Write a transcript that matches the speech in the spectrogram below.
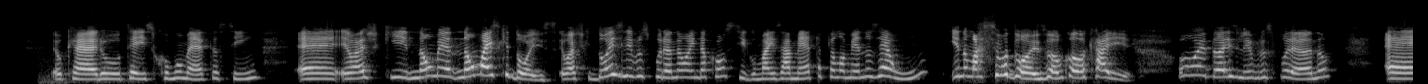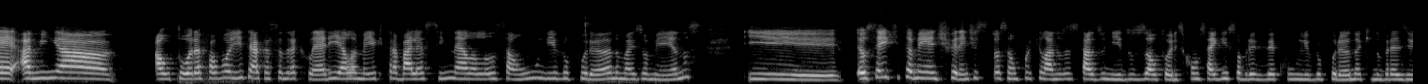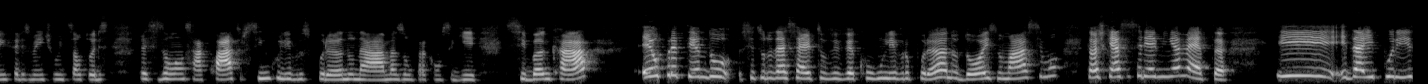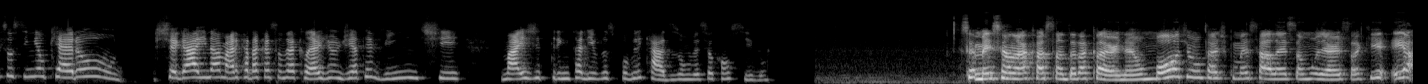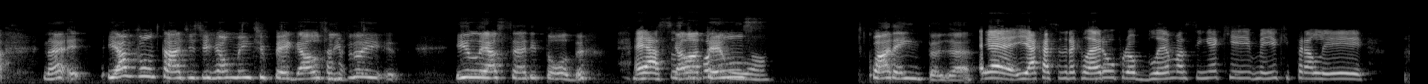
eu quero ter isso como meta, sim. É, eu acho que não, não mais que dois. Eu acho que dois livros por ano eu ainda consigo, mas a meta pelo menos é um e no máximo dois. Vamos colocar aí. Um e dois livros por ano. É, a minha autora favorita é a Cassandra Clare e ela meio que trabalha assim, né? Ela lança um livro por ano, mais ou menos. E eu sei que também é diferente a situação, porque lá nos Estados Unidos os autores conseguem sobreviver com um livro por ano. Aqui no Brasil, infelizmente, muitos autores precisam lançar quatro, cinco livros por ano na Amazon para conseguir se bancar. Eu pretendo, se tudo der certo, viver com um livro por ano, dois no máximo. Então, acho que essa seria a minha meta. E, e daí, por isso, assim, eu quero chegar aí na marca da Cassandra Clare de um dia ter 20, mais de 30 livros publicados. Vamos ver se eu consigo. Você mencionou a Cassandra Clare, né? Um monte de vontade de começar a ler essa mulher, só que. E a, né? e a vontade de realmente pegar os livros e, e ler a série toda. É, assusta Ela um tem uns 40 já. É, e a Cassandra Clare, o problema, assim, é que meio que para ler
